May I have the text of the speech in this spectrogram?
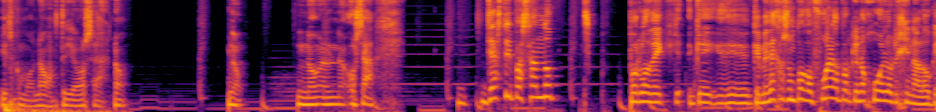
Y es como, no, tío, o sea, no. No. O sea, ya estoy pasando por lo de que, que- me dejas un poco fuera porque no juego el original, ok.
